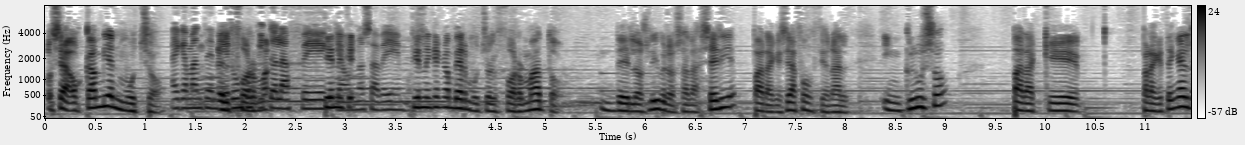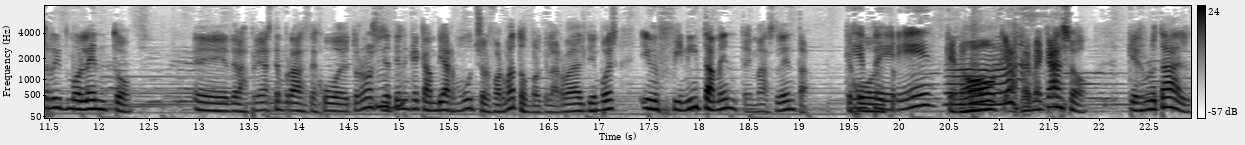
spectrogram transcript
o sea, os cambian mucho. Hay que mantener el un poquito la fe, que tiene aún no sabemos. Tienen que cambiar mucho el formato de los libros a la serie para que sea funcional. Incluso para que, para que tenga el ritmo lento eh, de las primeras temporadas de Juego de Tronos, ya tienen que cambiar mucho el formato, porque la rueda del tiempo es infinitamente más lenta que Juego de Tronos. Que no, que hacerme caso, que es brutal.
